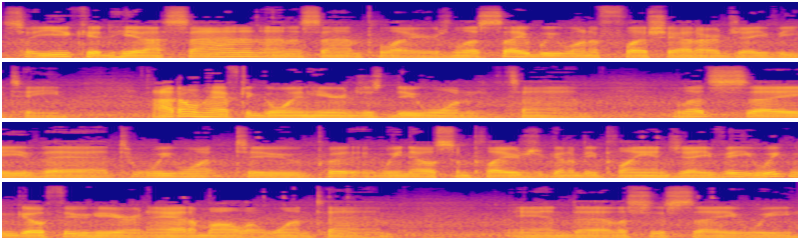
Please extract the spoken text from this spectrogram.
So you could hit assign and unassign players. Let's say we want to flesh out our JV team. I don't have to go in here and just do one at a time. Let's say that we want to put, we know some players are going to be playing JV. We can go through here and add them all at one time and uh, let's just say we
